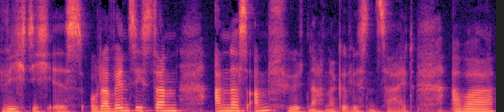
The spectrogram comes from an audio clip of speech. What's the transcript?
wichtig ist oder wenn es sich dann anders anfühlt nach einer gewissen Zeit. Aber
